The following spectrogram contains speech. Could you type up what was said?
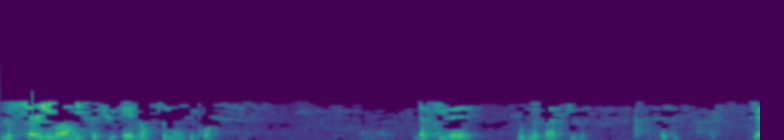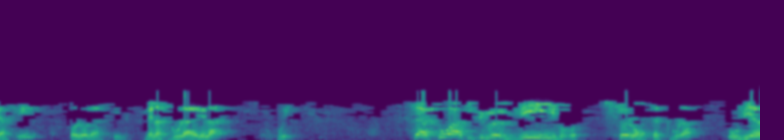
le seul libre arbitre que tu es dans ce monde? C'est quoi? D'activer ou de ne pas activer. C'est tout. Léafil ou l'oléafil. Mais la sgoula, elle est là? Oui. C'est à toi si tu veux vivre selon cette sgoula ou bien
